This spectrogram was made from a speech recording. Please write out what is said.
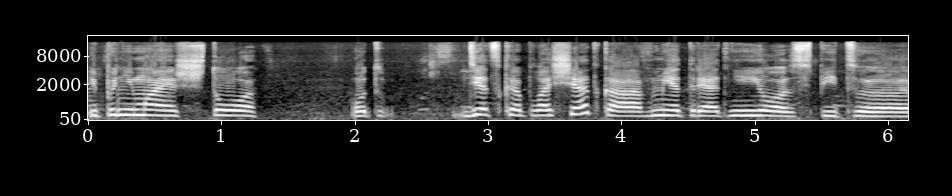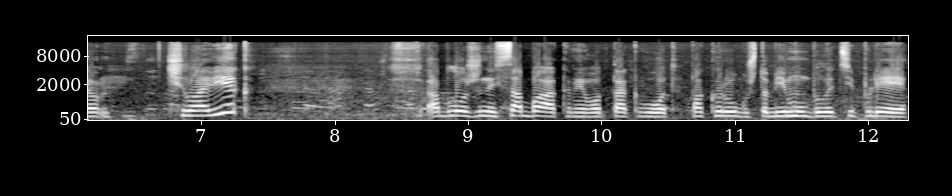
и понимаешь, что вот детская площадка, а в метре от нее спит э, человек, обложенный собаками вот так вот по кругу, чтобы ему было теплее.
